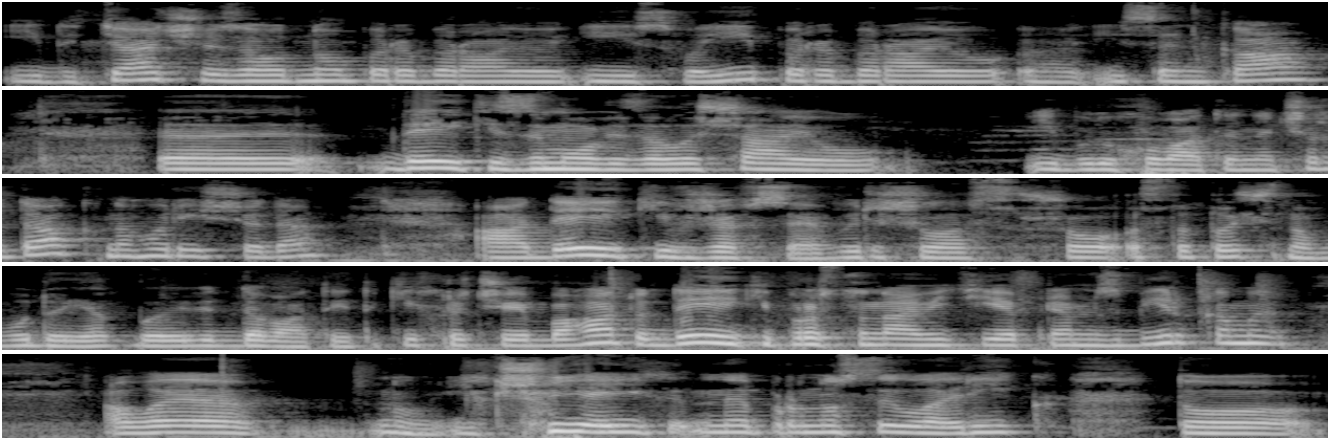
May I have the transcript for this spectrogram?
І дитяче заодно перебираю, і свої перебираю, е, і санька. Деякі зимові залишаю і буду ховати на чердак на горі ще, да? а деякі вже все. Вирішила, що остаточно буду якби віддавати. І таких речей багато. Деякі просто навіть є прям збірками. Але ну, якщо я їх не проносила рік, то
